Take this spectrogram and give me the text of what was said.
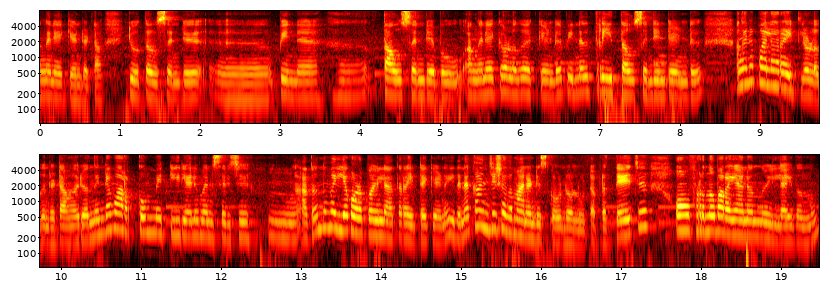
അങ്ങനെയൊക്കെ ഉണ്ട് കേട്ടോ ടു തൗസൻഡ് പിന്നെ തൗസൻഡ് എബോ അങ്ങനെയൊക്കെ ഉള്ളതൊക്കെ ഉണ്ട്. പിന്നെ ത്രീ തൗസൻഡിന്റെ ഉണ്ട്. അങ്ങനെ പല റേറ്റിലുള്ളതുണ്ട് കേട്ടോ ഓരോന്നിന്റെ വർക്കും മെറ്റീരിയലും അനുസരിച്ച് അതൊന്നും വലിയ കുഴപ്പമില്ലാത്ത റേറ്റൊക്കെയാണ് ഇതിനൊക്കെ അഞ്ച് ശതമാനം ഡിസ്കൗണ്ട് ഉള്ളൂ കേട്ടോ പ്രത്യേകിച്ച് ഓഫർ എന്ന് പറയാനൊന്നും ഇല്ല ഇതൊന്നും.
